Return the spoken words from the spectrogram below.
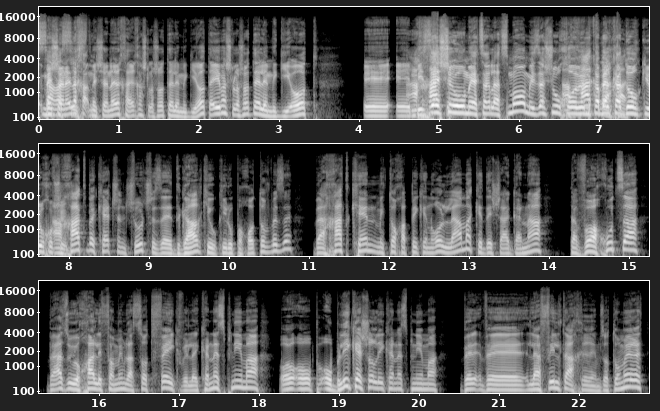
12 משנה לך. משנה לך איך השלשות האלה מגיעות? האם השלשות האלה מגיעות אה, אה, אחת- מזה שהוא מייצר לעצמו, או מזה שהוא חו- אחת מקבל ואחת. כדור כי הוא חופשי? אחת ב catch and shoot, שזה אתגר, כי הוא כאילו פחות טוב בזה, ואחת כן מתוך ה pick and roll. למה? כדי שההגנה תבוא החוצה, ואז הוא יוכל לפעמים לעשות פייק ולהיכנס פנימה, או, או, או בלי קשר להיכנס פנימה, ו, ולהפעיל את האחרים. זאת אומרת,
